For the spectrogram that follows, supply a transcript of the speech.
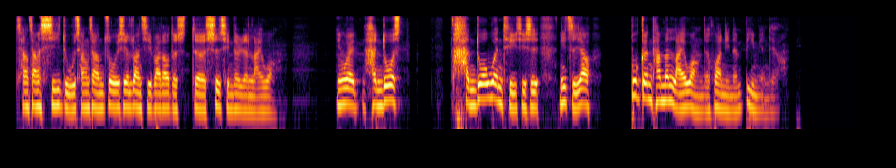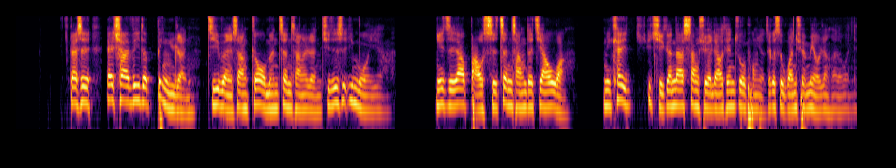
常常吸毒、常常做一些乱七八糟的的事情的人来往，因为很多很多问题，其实你只要。不跟他们来往的话，你能避免掉。但是 HIV 的病人基本上跟我们正常人其实是一模一样的。你只要保持正常的交往，你可以一起跟他上学、聊天、做朋友，这个是完全没有任何的问题。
